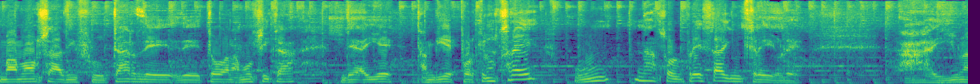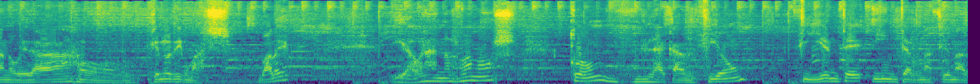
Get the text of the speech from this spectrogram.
vamos a disfrutar de, toda la música de AIE también, porque nos trae una sorpresa increíble. Hay una novedad que no digo más, ¿vale? Y ahora nos vamos con la canción siguiente internacional.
